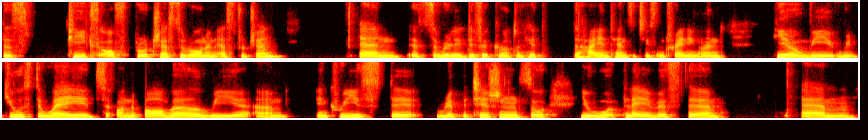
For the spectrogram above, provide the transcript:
this peaks of progesterone and estrogen. And it's really difficult to hit the high intensities in training. And here we reduce the weight on the barbell, we um, increase the repetition. So you play with the um,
